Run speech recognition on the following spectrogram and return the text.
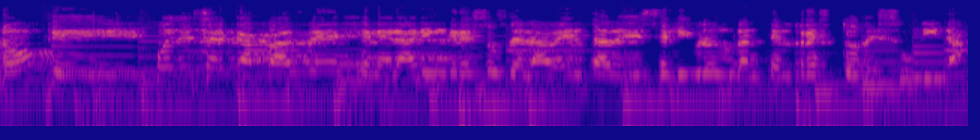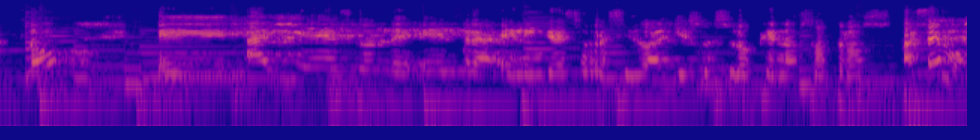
¿no? Que puede ser capaz de generar ingresos de la venta de ese libro durante el resto de su vida, ¿no? Eh, ahí el ingreso residual y eso es lo que nosotros hacemos,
